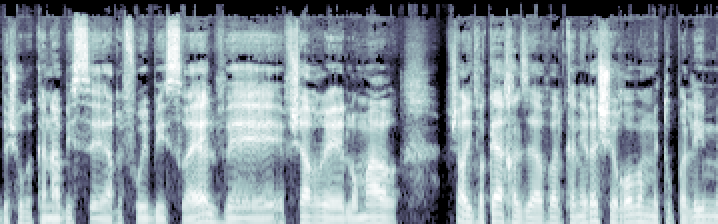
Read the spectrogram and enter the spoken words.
בשוק הקנאביס uh, הרפואי בישראל ואפשר לומר אפשר להתווכח על זה אבל כנראה שרוב המטופלים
